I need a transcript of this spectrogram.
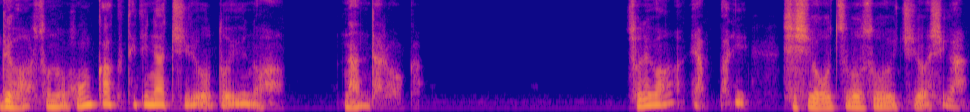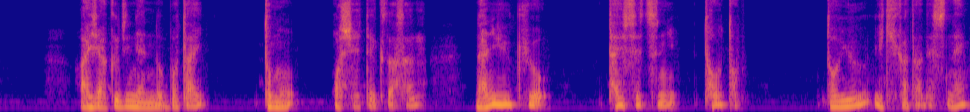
ではその本格的な治療というのは何だろうか。それはやっぱり師匠大坪総一郎氏が愛着理念の母体とも教えてくださる成り行きを大切に尊ぶ。という生き方ですね。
